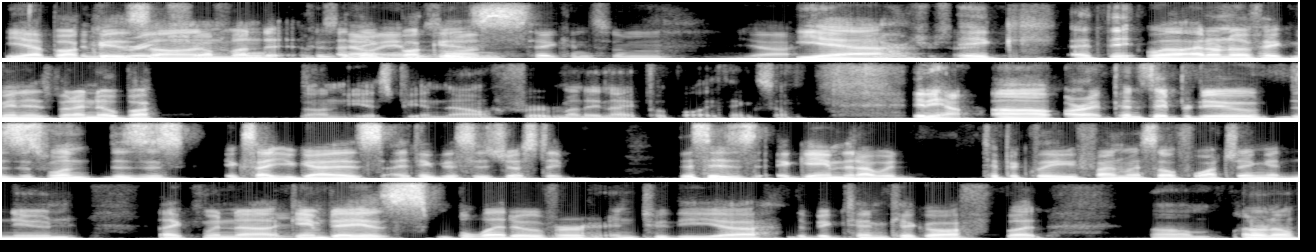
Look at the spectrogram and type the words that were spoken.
Yeah, Buck is on shuffle? Monday. 'Cause I now think Buck Amazon's is. taking some. Yeah. Yeah. Ake. I think. Well, I don't know if Aikman is, but I know Buck is on ESPN now for Monday Night Football. I think so. Anyhow, uh, all right. Penn State Purdue. Does this one? Does this excite you guys? I think this is just a. This is a game that I would typically find myself watching at noon, like when uh, Mhm. game day is bled over into the uh, the Big Ten kickoff. But um, I don't know.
